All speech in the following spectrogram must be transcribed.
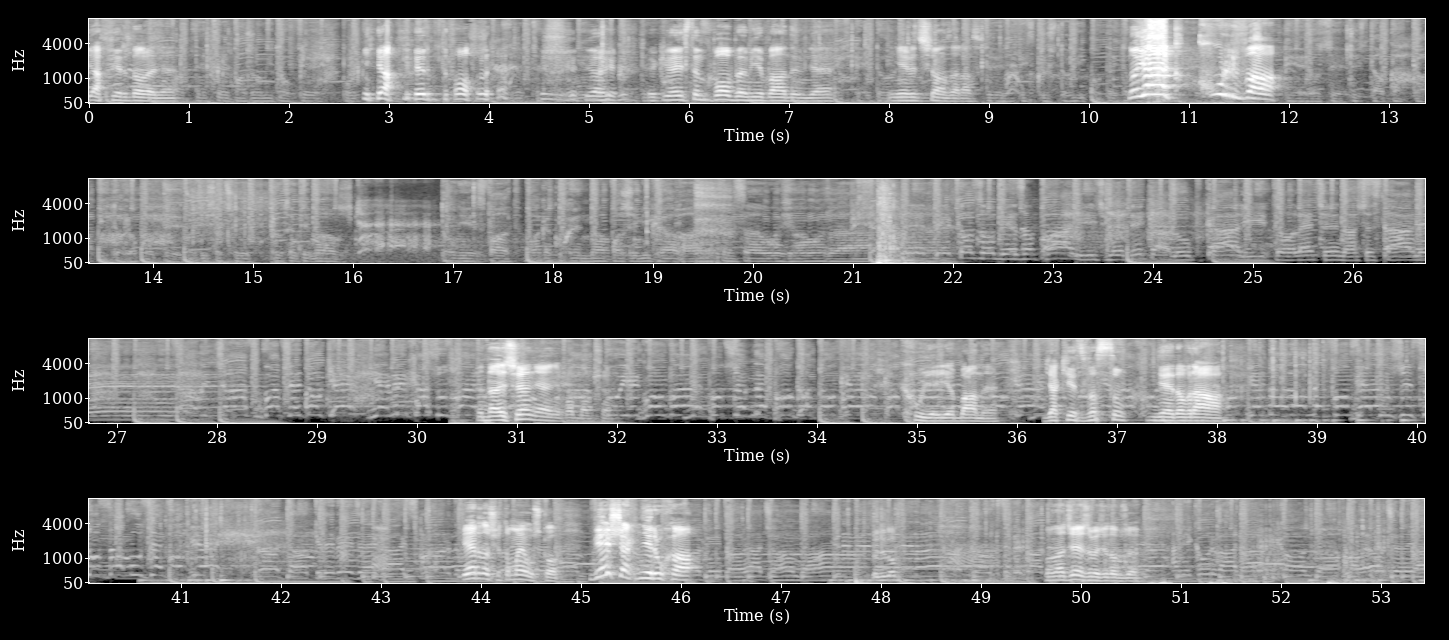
Ja pierdolę, nie? Ja pierdolę. Jak, jak ja jestem Bobem jebanym, nie? Nie wytrzymam zaraz. No jak? Kurwa! Poddajesz się? Nie, nie poddam się. Chuje jebane. Jakie z was są... Nie, dobra. Pierdol się, to moje łóżko. Wiesz jak mnie rucha! Mam nadzieję, że będzie dobrze.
